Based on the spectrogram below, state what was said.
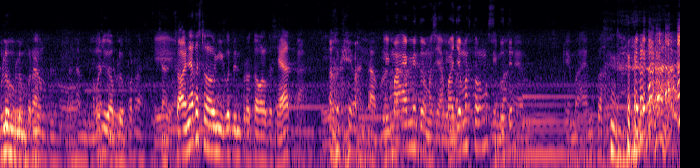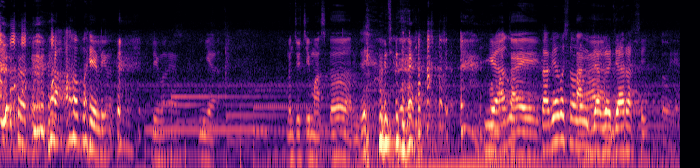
Belum belum pernah. Belum, belum. Oh, Alhamdulillah. Aku juga belum pernah. Iya. Soalnya aku selalu ngikutin protokol kesehatan. Iya. Oke, mantap. 5M itu Mas ya. Apa aja Mas tolong Mas 5 sebutin. M. 5 M tuh. apa ya 5 5 M? Iya. Mencuci masker. Iya aku, tapi aku selalu tangan. jaga jarak sih. Oh iya.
